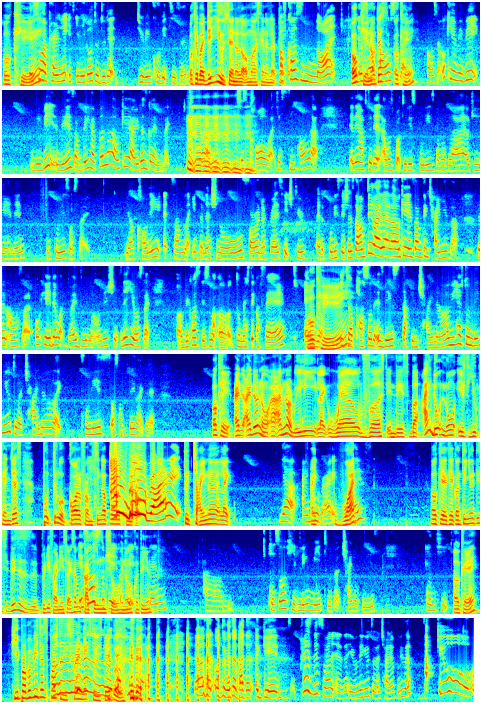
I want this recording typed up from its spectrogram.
Okay. And so apparently it's illegal to do that during COVID season. Okay, but did you send a lot of masks and a laptop? Of course not. Okay, so now I that's like- okay. I was like, okay, maybe maybe maybe something happened lah. Okay, I just go and like Mm, mm, mm, mm, mm, mm, just mm. call what, just see how lah. And then after that, I was brought to this police, blah blah blah. Okay, and then the police was like, "You're calling at some like international foreign affairs HQ at the police station, something like that lah. Okay, something Chinese lah." Then I was like, "Okay, then what do I do now?" Then she, then he was like, uh, "Because it's not a domestic affair, and your- it's your parcel that is being stuck in China. We have to link you to a China like police or something like that." Okay, I, I don't know. I, I'm not really like well versed in this, but I don't know if you can just put through a call from Singapore I to, know, right? to China. Like, Yeah, I know, right? what? I've- okay, okay, continue. This this is pretty funny. It's like some it's so cartoon stupid. show, you know. Okay, Continue. Then, um, okay, so he linked me to the China police, and he. Okay. He probably just passed no, to his no, friend no, next to no, his no, table. That was an automated button again. He's like, press this one, and then it will link you to the China police. Like, fuck you.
